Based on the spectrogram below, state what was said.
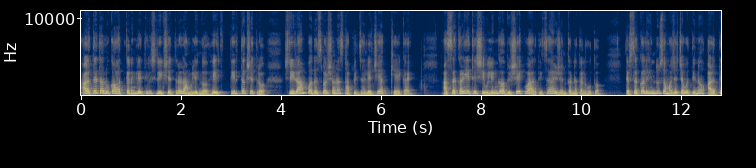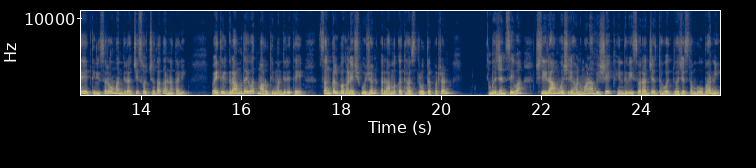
आळते तालुका हातकणंगले येथील श्री क्षेत्र रामलिंग हे तीर्थक्षेत्र श्रीराम पदस्पर्शानं स्थापित झाल्याची आख्यायिका आहे. आज सकाळी येथे शिवलिंग अभिषेक व आरतीचं आयोजन करण्यात आलं होतं. तर सकल हिंदू समाजाच्या वतीनं आळते येथील सर्व मंदिराची स्वच्छता करण्यात आली. व येथील ग्रामदैवत मारुती मंदिर येथे संकल्प गणेश पूजन रामकथा स्तोत्रपठण भजन सेवा श्रीराम व श्री हनुमान अभिषेक हिंदवी स्वराज्य ध्व ध्वजस्तंभ उभारणी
